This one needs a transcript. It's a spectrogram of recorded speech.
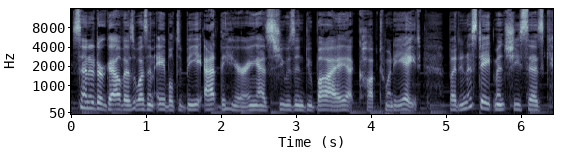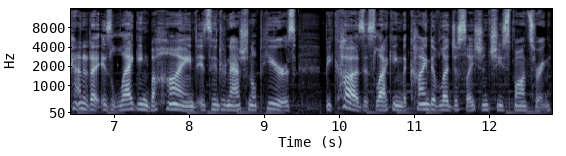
Senator Galvez wasn't able to be at the hearing as she was in Dubai at COP28. But in a statement, she says Canada is lagging behind its international peers because it's lacking the kind of legislation she's sponsoring.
